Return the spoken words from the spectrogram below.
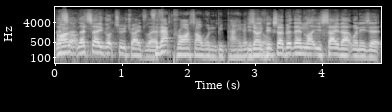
Let's, I- say, let's say you've got two trades left. For that price, I wouldn't be paying it. you don't still. think so? But then like you say that when he's at.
